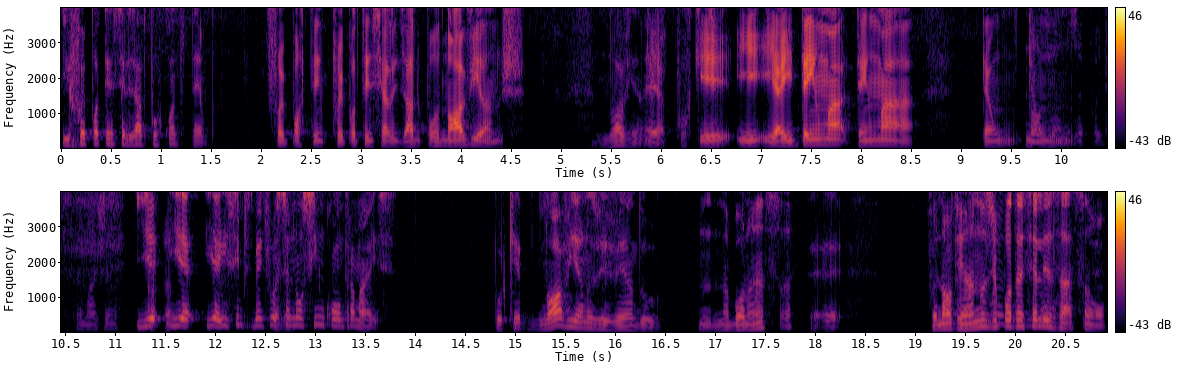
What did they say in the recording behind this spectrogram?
E foi potencializado por quanto tempo? Foi, foi potencializado por nove anos. Nove anos. É, porque. E, e aí tem uma. Tem uma tem um, tem Nove um... anos depois, você imagina. E, e, e aí simplesmente você não se encontra mais. Porque nove anos vivendo. Na bonança. É, é foi nove anos de potencialização.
